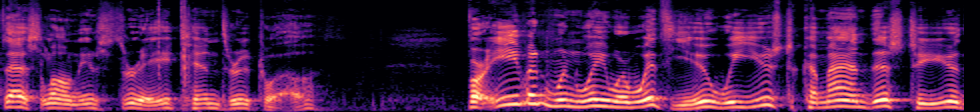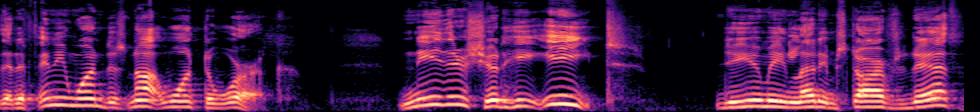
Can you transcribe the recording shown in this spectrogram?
Thessalonians 3 10 through 12, for even when we were with you, we used to command this to you that if anyone does not want to work, neither should he eat. Do you mean let him starve to death?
